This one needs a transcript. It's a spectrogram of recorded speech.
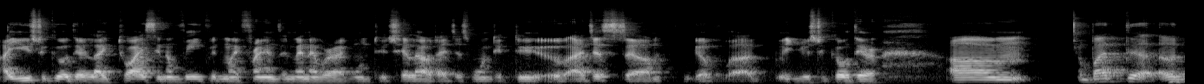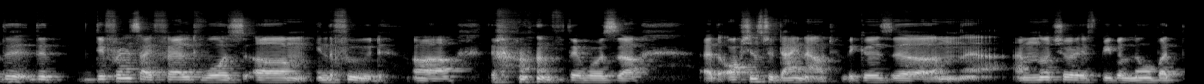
I used to go there like twice in a week with my friends, and whenever I want to chill out, I just wanted to. I just um, go, uh, used to go there. Um, but the, the, the difference I felt was um, in the food. Uh, there was uh, the options to dine out because um, I'm not sure if people know, but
